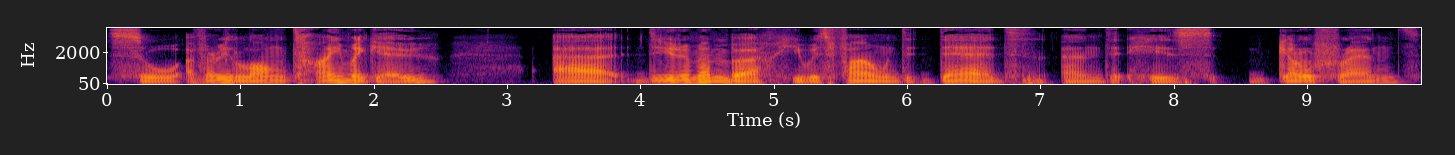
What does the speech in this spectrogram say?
so a very long time ago. Uh, do you remember he was found dead and his girlfriend,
